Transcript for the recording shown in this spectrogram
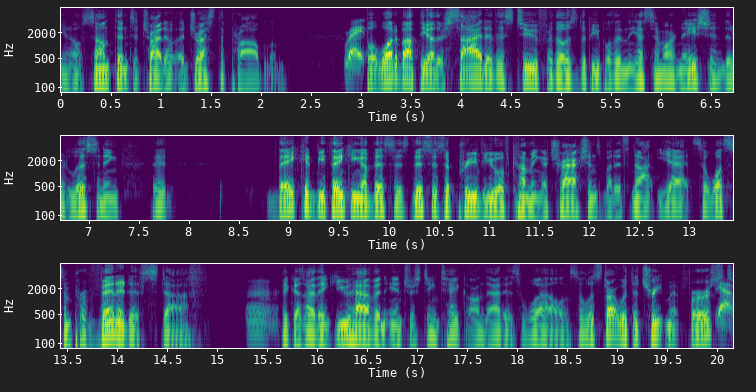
you know, something to try to address the problem. right But what about the other side of this too? For those of the people in the SMR Nation that are listening, that they could be thinking of this as this is a preview of coming attractions, but it's not yet. So, what's some preventative stuff? Mm. Because I think you have an interesting take on that as well. And so, let's start with the treatment first, yeah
